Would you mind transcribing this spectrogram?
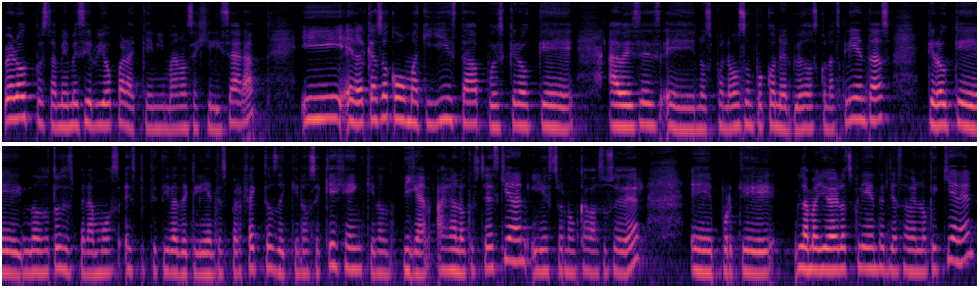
pero pues también me sirvió para que mi mano se agilizara. Y en el caso como maquillista pues creo que a veces eh, nos ponemos un poco nerviosos con las clientas, creo que nosotros esperamos de clientes perfectos, de que no se quejen, que nos digan hagan lo que ustedes quieran y esto nunca va a suceder eh, porque la mayoría de los clientes ya saben lo que quieren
